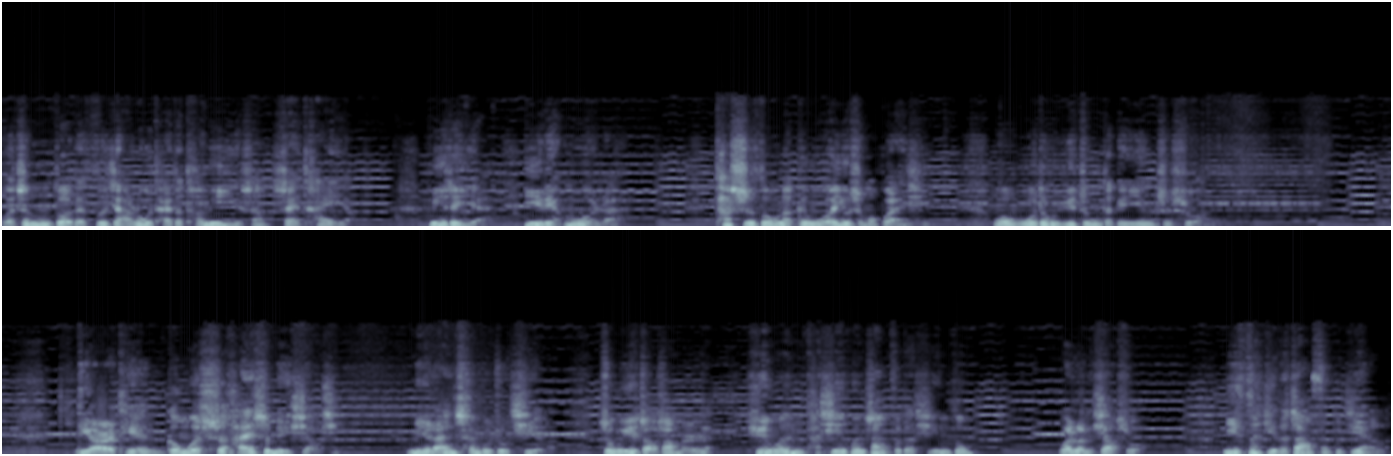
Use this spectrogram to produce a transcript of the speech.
我正坐在自家露台的藤椅上晒太阳，眯着眼，一脸漠然。他失踪了，跟我有什么关系？我无动于衷地跟英芝说。第二天，耿墨池还是没消息。米兰沉不住气了，终于找上门来，询问她新婚丈夫的行踪。我冷笑说：“你自己的丈夫不见了，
